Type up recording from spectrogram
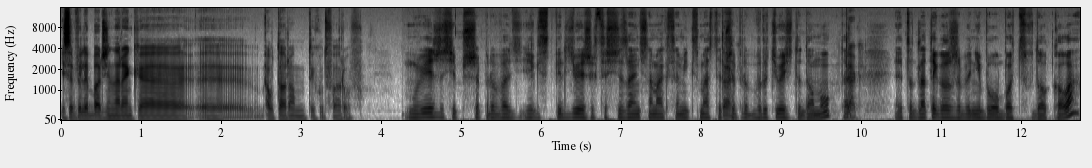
jest o wiele bardziej na rękę e, autorom tych utworów. Mówiłeś, że się przeprowadzi, jak stwierdziłeś, że chcesz się zająć na Maxa Mix Master, Tak. wróciłeś do domu, tak? Tak. E, To dlatego, żeby nie było bodźców dookoła?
